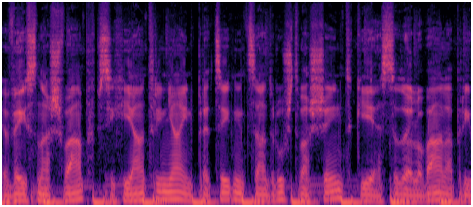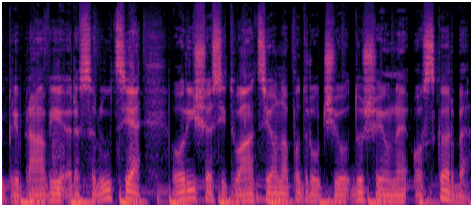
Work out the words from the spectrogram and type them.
Vesna Švab, psihiatrinja in predsednica društva Šent, ki je sodelovala pri pripravi resolucije, oriše situacijo na področju duševne oskrbe.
